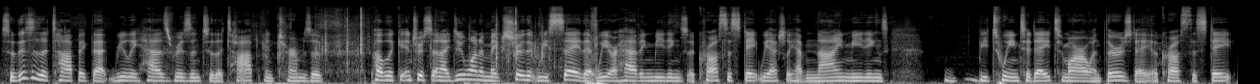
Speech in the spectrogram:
So this is a topic that really has risen to the top in terms of public interest. And I do want to make sure that we say that we are having meetings across the state. We actually have nine meetings between today, tomorrow, and Thursday across the state.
